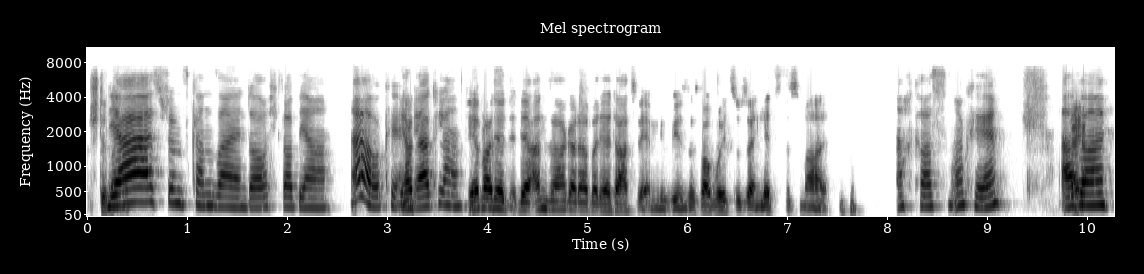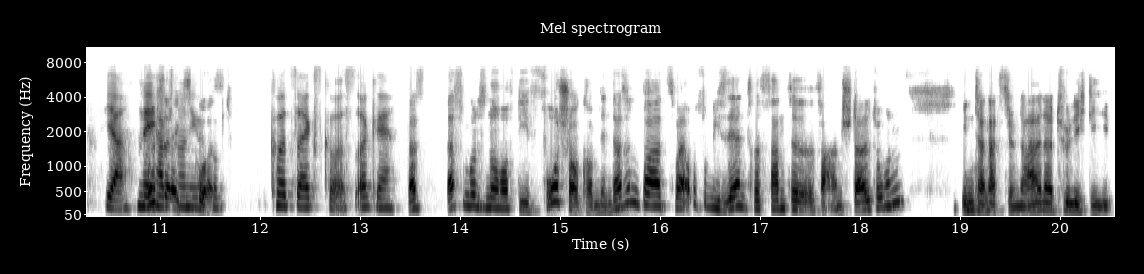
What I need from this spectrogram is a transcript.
Stimme Ja, es stimmt, es kann sein, doch, ich glaube ja. Ah, okay, der, ja klar. Der war der, der Ansager da bei der Darts-WM gewesen. Das war wohl jetzt so sein letztes Mal. Ach krass, okay. Aber ja, ja nee, hab ich noch nie geguckt. Kurzer Exkurs, okay. Das, lassen wir uns noch auf die Vorschau kommen, denn da sind ein paar, zwei auch wirklich sehr interessante Veranstaltungen. International natürlich die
